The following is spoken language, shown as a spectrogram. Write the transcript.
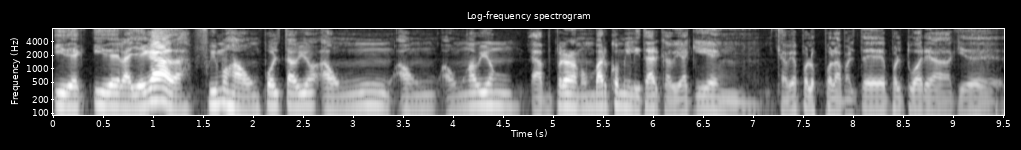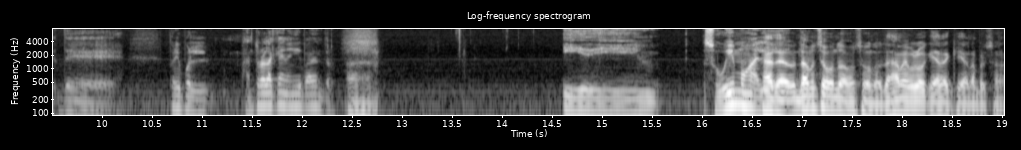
Y de, y de la llegada fuimos a un portaavión, a un, a un, a un avión, a, perdón, a un barco militar que había aquí en, que había por, los, por la parte portuaria aquí de, de por ahí por el- dentro de la Kennedy para adentro. Ajá. Y, subimos al Espérate, dame un segundo, dame un segundo. Déjame bloquear aquí a una persona.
